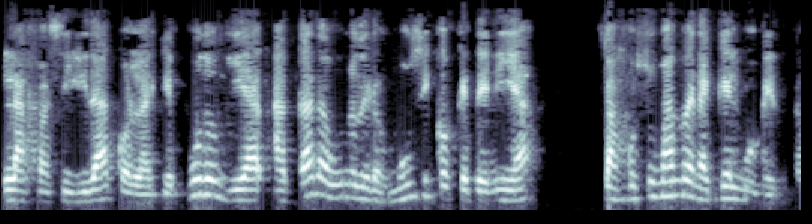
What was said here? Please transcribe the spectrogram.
la facilidad con la que pudo guiar a cada uno de los músicos que tenía bajo su mando en aquel momento,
